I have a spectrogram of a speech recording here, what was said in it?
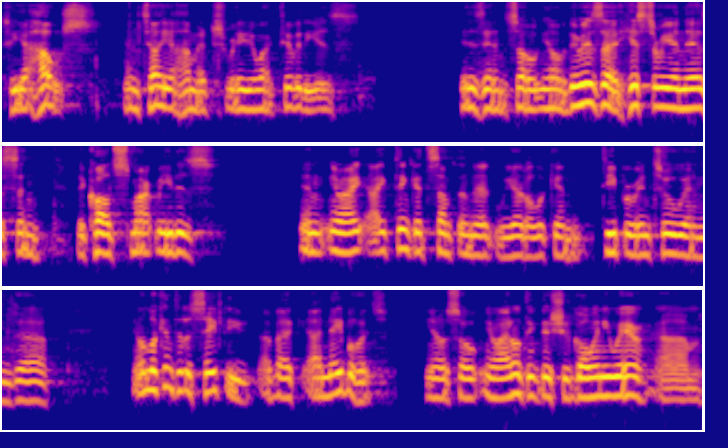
to your house and tell you how much radioactivity is is in. So you know there is a history in this, and they're called smart meters. And you know I, I think it's something that we ought to look in deeper into, and uh, you know look into the safety of our, our, neighborhoods. You know, so you know I don't think this should go anywhere. Um,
